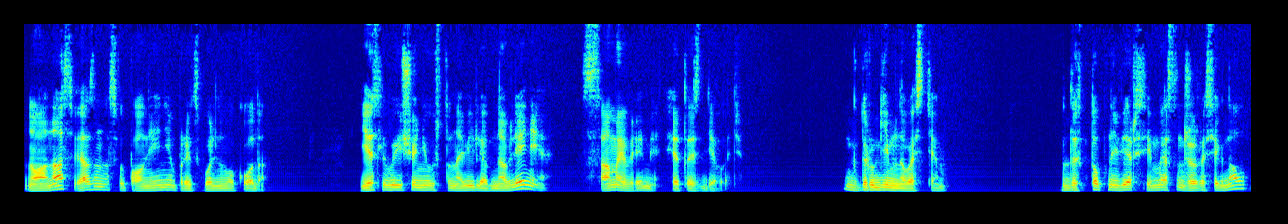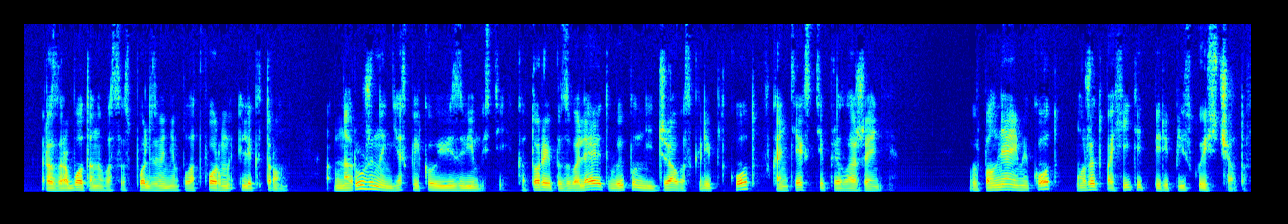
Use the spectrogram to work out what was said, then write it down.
но она связана с выполнением произвольного кода. Если вы еще не установили обновление, самое время это сделать. К другим новостям. В десктопной версии мессенджера Signal, разработанного с использованием платформы Electron, обнаружены несколько уязвимостей, которые позволяют выполнить JavaScript код в контексте приложения. Выполняемый код может похитить переписку из чатов.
